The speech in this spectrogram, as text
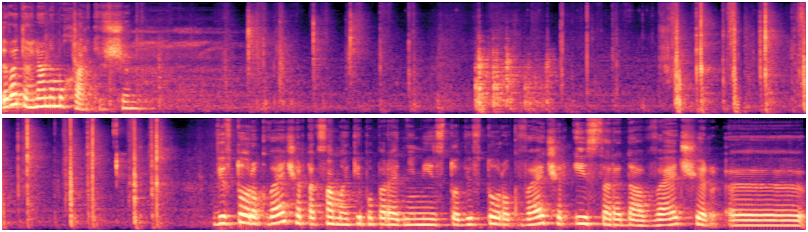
Давайте глянемо Харків ще. Вівторок вечір, так само, як і попереднє місто, вівторок вечір і середа вечір е,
